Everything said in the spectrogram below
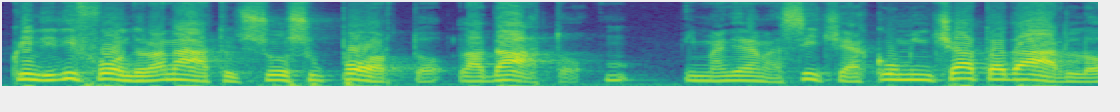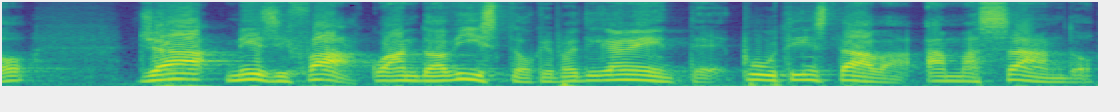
Quindi di fondo la Nato il suo supporto l'ha dato in maniera massiccia e ha cominciato a darlo già mesi fa, quando ha visto che praticamente Putin stava ammassando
